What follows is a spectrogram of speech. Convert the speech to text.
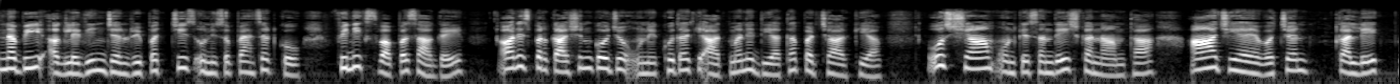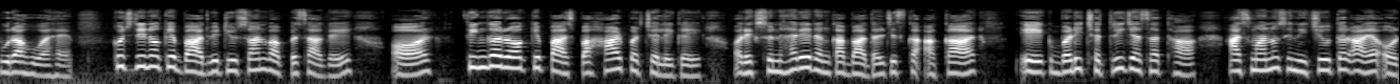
नबी अगले दिन जनवरी 25 1965 को फिनिक्स वापस आ गए और इस प्रकाशन को जो उन्हें खुदा की आत्मा ने दिया था, प्रचार किया। उस शाम उनके संदेश का नाम था, आज यह वचन का लेख पूरा हुआ है। कुछ दिनों के बाद वे ट्यूसान वापस आ गए और फिंगर रॉक के पास पहाड़ पर चले गए और एक सुनहरे रंग का बादल जिसका आकार एक बड़ी छतरी जैसा था। आसमानों से नीचे उतर आया और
